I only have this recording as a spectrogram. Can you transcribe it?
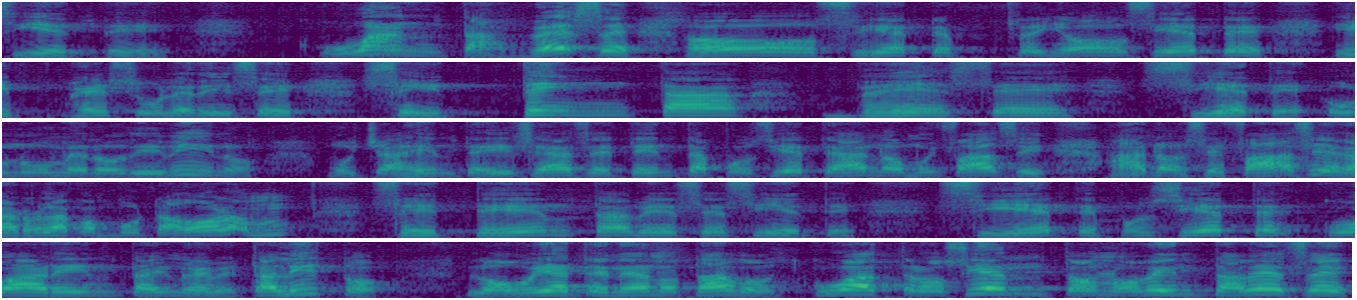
siete. ¿Cuántas veces? Oh, siete, Señor, siete. Y Jesús le dice, siete 70 veces 7, un número divino. Mucha gente dice, ah, 70 por 7, ah, no, muy fácil. Ah, no, es fácil, agarró la computadora, 70 mm, veces 7. 7 por 7, 49. ¿Está listo? Lo voy a tener anotado. 490 veces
